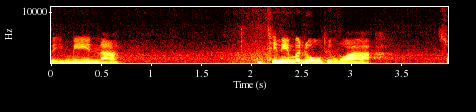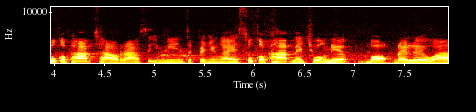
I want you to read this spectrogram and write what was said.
ศีมีนนะ ทีนี้มาดูถึงว่าสุขภาพชาวราศีมีนจะเป็นยังไง สุขภาพในช่วงนี้บอกได้เลยว่า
